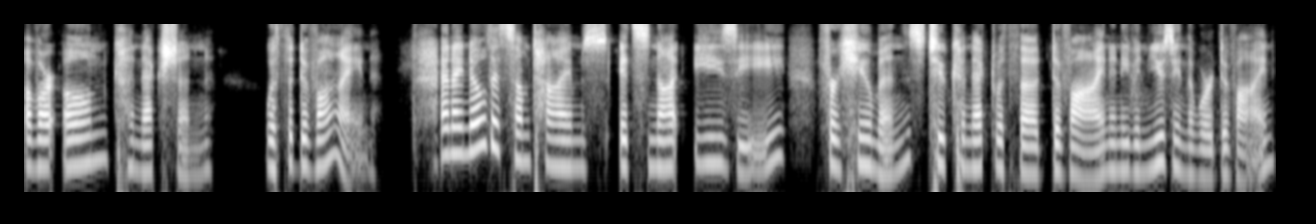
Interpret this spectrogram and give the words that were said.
of our own connection with the divine. And I know that sometimes it's not easy for humans to connect with the divine and even using the word divine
